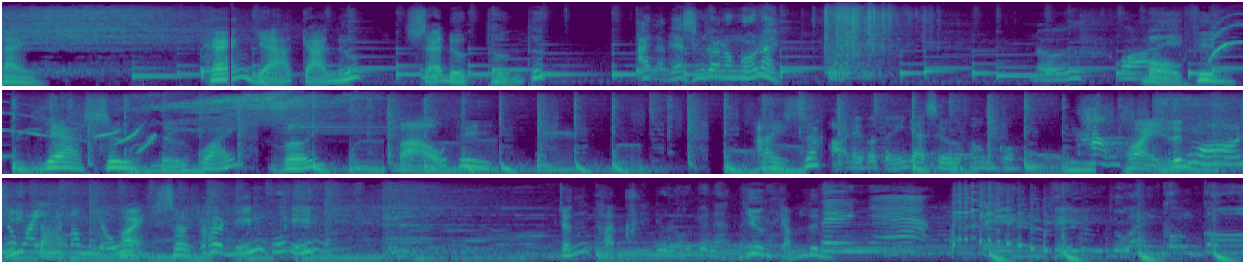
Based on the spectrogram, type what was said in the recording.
này, khán giả cả nước sẽ được thưởng thức. Ai làm gia sư ra nông nổi này? Nữ quái. Bộ phim Gia sư nữ quái với Bảo Thi, Isaac, Ở đây có tuyển gia sư phải không cô? Không. Hoài Linh, nó Chí Tài. Hoàng Sơn, Rồi điểm của điểm. Trấn Thành, ai đưa lỗi cho nàng Dương Cẩm Linh, Tiền nha. Tiền thì tụi anh không có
